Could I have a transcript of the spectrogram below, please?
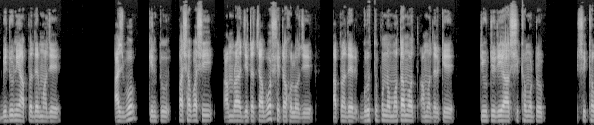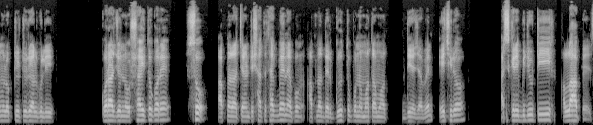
ভিডিও নিয়ে আপনাদের মাঝে আসব। কিন্তু পাশাপাশি আমরা যেটা চাবো সেটা হলো যে, আপনাদের গুরুত্বপূর্ণ মতামত আমাদেরকে টিউটোরিয়াল, শিক্ষামূলক শিক্ষামূলক টিউটোরিয়ালগুলি করার জন্য উৎসাহিত করে। সো, আপনারা চ্যানেলটির সাথে থাকবেন এবং আপনাদের গুরুত্বপূর্ণ মতামত দিয়ে যাবেন। এই ছিল আজকের এই ভিডিওটি আল্লাহ হাফেজ।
